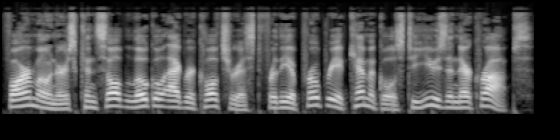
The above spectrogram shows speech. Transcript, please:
Farm owners consult local agriculturist for the appropriate chemicals to use in their crops.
